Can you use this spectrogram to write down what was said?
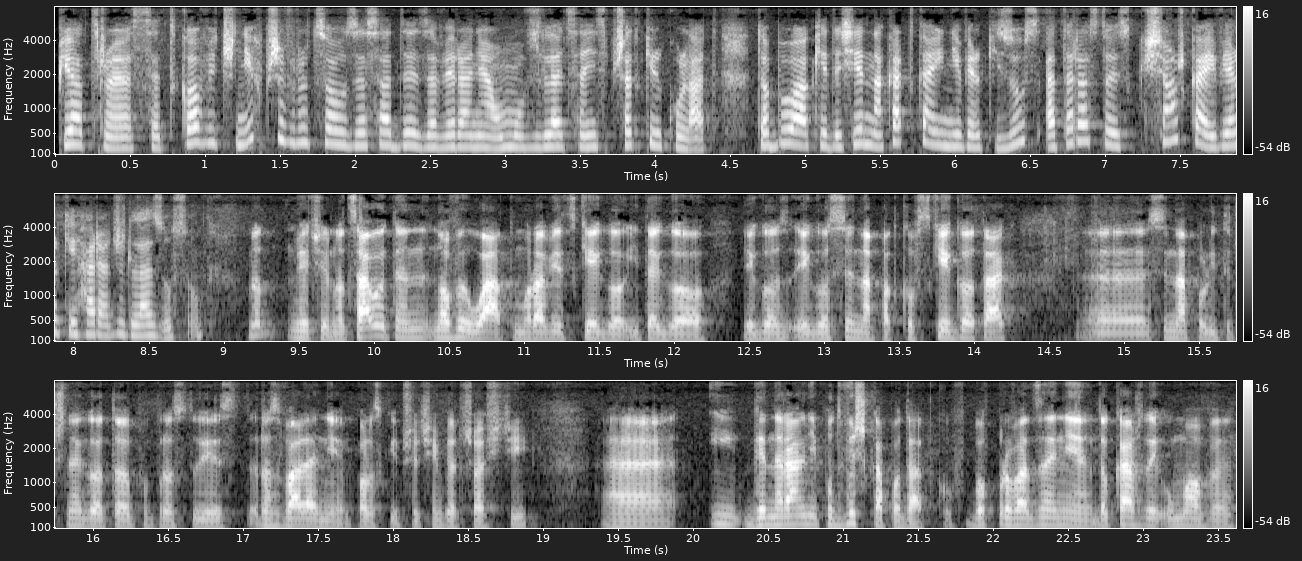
Piotr Setkowicz. Niech przywrócą zasady zawierania umów zleceń sprzed kilku lat. To była kiedyś jedna kartka i niewielki ZUS, a teraz to jest książka i wielki haracz dla ZUS-u. No wiecie, no cały ten nowy ład Morawieckiego i tego jego, jego syna Patkowskiego, tak, e, syna politycznego, to po prostu jest rozwalenie polskiej przedsiębiorczości e, i generalnie podwyżka podatków, bo wprowadzenie do każdej umowy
